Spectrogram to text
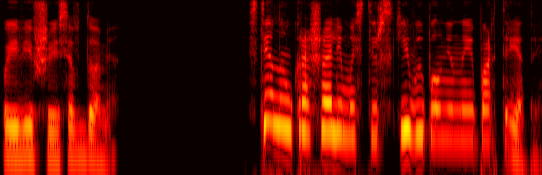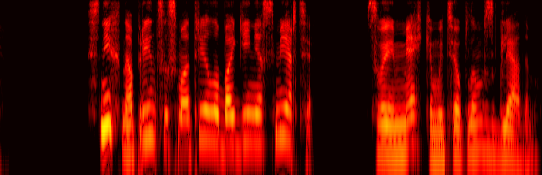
появившиеся в доме. Стены украшали мастерски выполненные портреты. С них на принца смотрела богиня смерти, своим мягким и теплым взглядом,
